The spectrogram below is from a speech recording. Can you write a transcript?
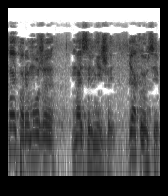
хай переможе найсильніший. Дякую всім.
